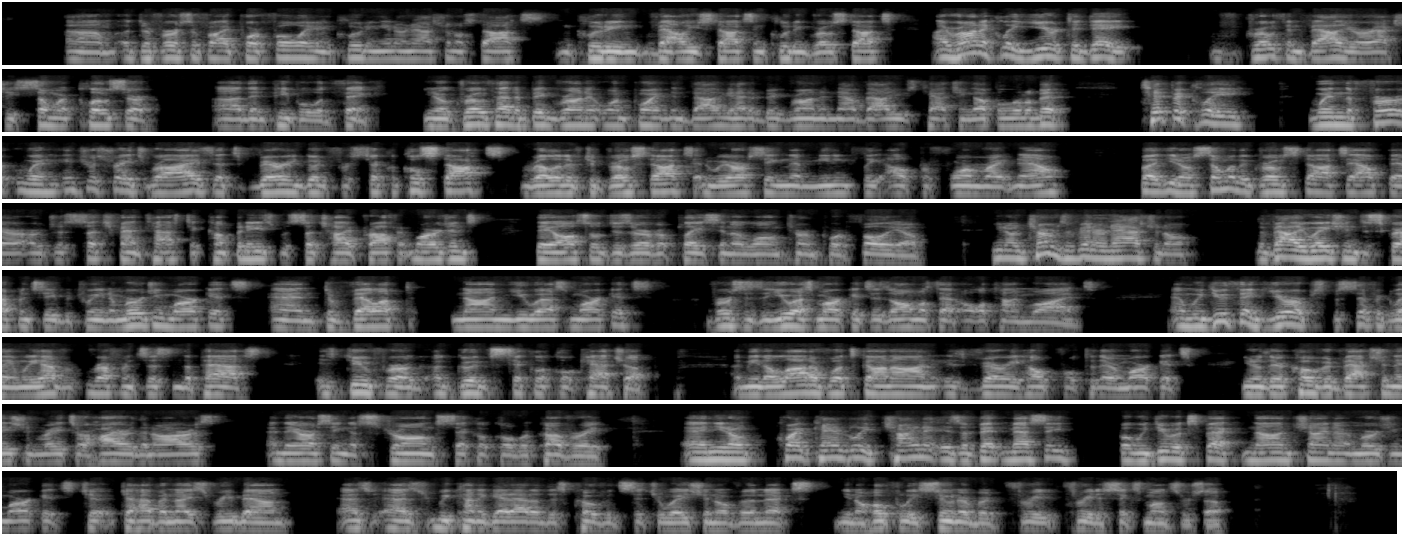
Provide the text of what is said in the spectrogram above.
um, a diversified portfolio, including international stocks, including value stocks, including growth stocks. Ironically, year to date, growth and value are actually somewhat closer uh, than people would think you know, growth had a big run at one point, and then value had a big run, and now value is catching up a little bit. Typically, when the fir- when interest rates rise, that's very good for cyclical stocks relative to growth stocks, and we are seeing them meaningfully outperform right now. But you know, some of the growth stocks out there are just such fantastic companies with such high profit margins. They also deserve a place in a long-term portfolio. You know, in terms of international, the valuation discrepancy between emerging markets and developed non-US markets versus the US markets is almost at all time wides. And we do think Europe specifically, and we have referenced this in the past, is due for a, a good cyclical catch up. I mean, a lot of what's gone on is very helpful to their markets. You know, their COVID vaccination rates are higher than ours, and they are seeing a strong cyclical recovery. And, you know, quite candidly, China is a bit messy. But we do expect non-China emerging markets to, to have a nice rebound as as we kind of get out of this COVID situation over the next, you know, hopefully sooner, but three three to six months or so.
